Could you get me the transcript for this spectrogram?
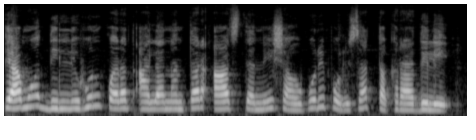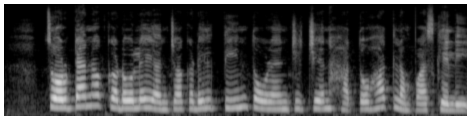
त्यामुळं दिल्लीहून परत आल्यानंतर आज त्यांनी शाहूपुरी पोलिसात तक्रार दिली. चोरट्यानं कडोले यांच्याकडील तीन तोळ्यांची चेन हातोहात लंपास केली.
